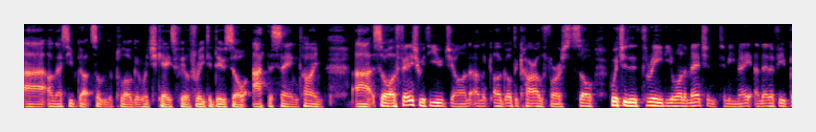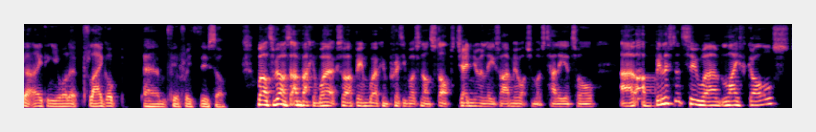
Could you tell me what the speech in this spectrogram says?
uh, unless you've got something to plug, in which case feel free to do so at the same time. Uh, so I'll finish with you, John, and I'll go to Karl first. So which of the three do you want to mention to me, mate? And then if you've got anything you want to flag up um, feel free to do so. Well, to be honest, I'm back in work, so I've been working pretty much non-stop, genuinely. So I haven't been watching much telly at all. Uh, I've been listening to um, Life Goals,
